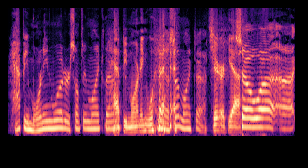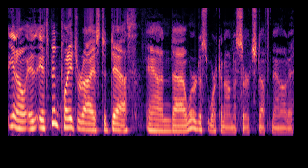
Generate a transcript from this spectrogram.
Happy Morning Wood or something like that. Happy morning, Wood. yeah, something like that. sure, yeah. So, uh, uh, you know, it, it's been plagiarized to death, and uh, we're just working on the search stuff now to,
